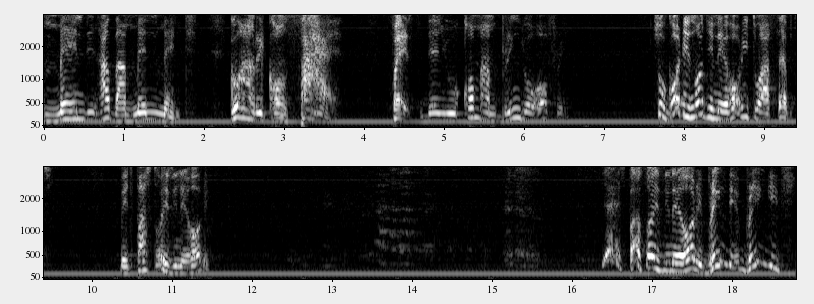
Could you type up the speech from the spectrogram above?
amend, have amendment. Go and reconcile first. Then you come and bring your offering. So God is not in a hurry to accept. But pastor is in a hurry. Yes, pastor is in a hurry. Bring the, bring it.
